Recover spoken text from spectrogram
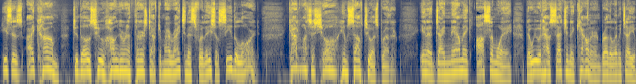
He says, I come to those who hunger and thirst after my righteousness, for they shall see the Lord. God wants to show himself to us, brother, in a dynamic, awesome way that we would have such an encounter. And brother, let me tell you,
